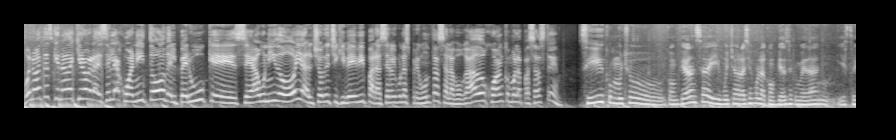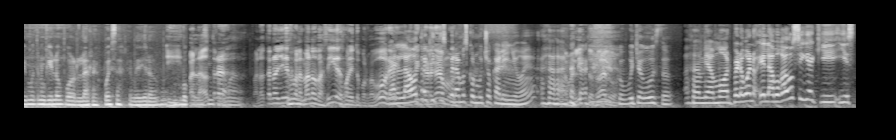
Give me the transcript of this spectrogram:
Bueno, antes que nada quiero agradecerle a Juanito del Perú que se ha unido hoy al show de Chiqui Baby para hacer algunas preguntas al abogado. Juan, ¿cómo la pasaste? Sí, con mucho confianza y muchas gracias por la confianza que me dan y estoy muy tranquilo por las respuestas que me dieron. Y para la otra, para la otra no llegues con las manos vacías, Juanito, por favor. ¿eh? Para la Ya te otra aquí te esperamos con mucho cariño, ¿eh? Tamalitos o algo. Con mucho gusto. Ajá, mi amor. Pero bueno, el abogado sigue aquí y es-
